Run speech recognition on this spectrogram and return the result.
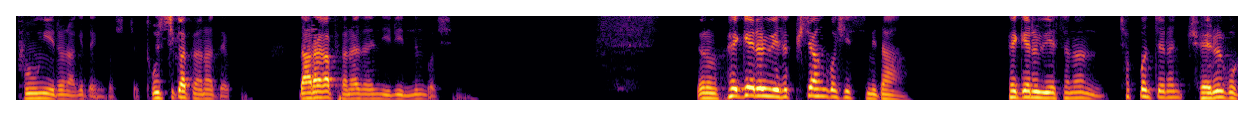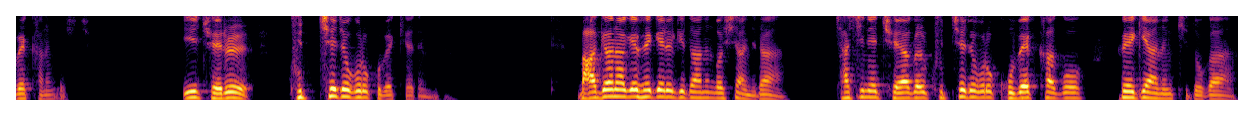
부흥이 일어나게 된 것이죠. 도시가 변화되고 나라가 변화되는 일이 있는 것이에요. 여러분 회개를 위해서 필요한 것이 있습니다. 회개를 위해서는 첫 번째는 죄를 고백하는 것이죠. 이 죄를 구체적으로 고백해야 됩니다. 막연하게 회개를 기도하는 것이 아니라 자신의 죄악을 구체적으로 고백하고 회개하는 기도가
